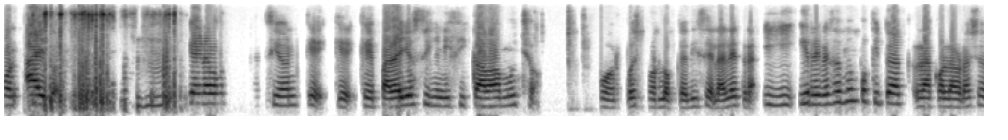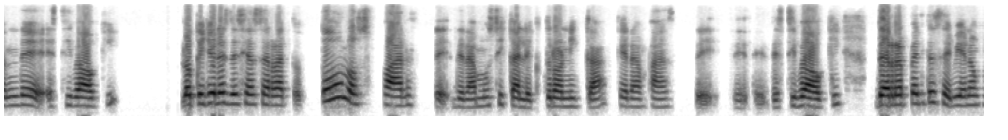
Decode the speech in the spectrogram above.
con Idol, uh -huh. que era una canción que, que, que para ellos significaba mucho por, pues, por lo que dice la letra. Y, y regresando un poquito a la colaboración de Steve Aoki, lo que yo les decía hace rato, todos los fans de, de la música electrónica, que eran fans de, de, de, Steve Aoki, de repente se vieron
